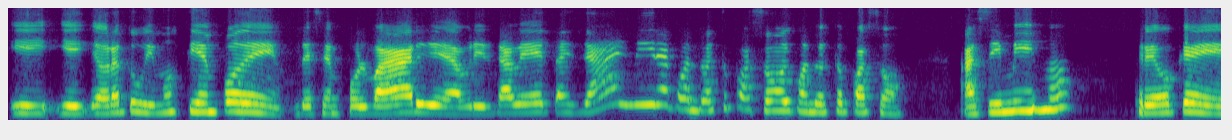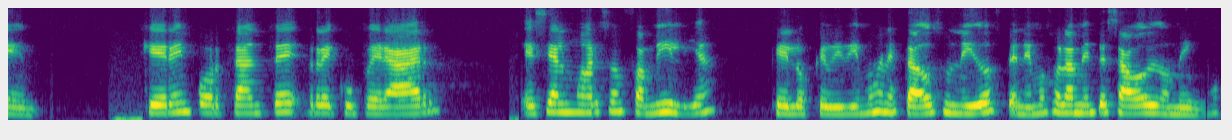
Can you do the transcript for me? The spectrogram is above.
Y, y, ahora tuvimos tiempo de desempolvar y de abrir gavetas. Y, ay, mira, cuando esto pasó y cuando esto pasó. Asimismo, creo que, que era importante recuperar ese almuerzo en familia que los que vivimos en Estados Unidos tenemos solamente sábado y domingo.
